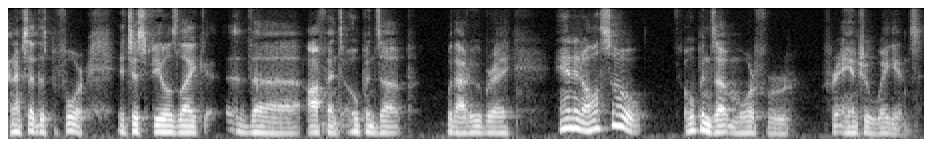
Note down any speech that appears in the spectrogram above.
And I've said this before. It just feels like the offense opens up without Oubre, and it also opens up more for for Andrew Wiggins.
